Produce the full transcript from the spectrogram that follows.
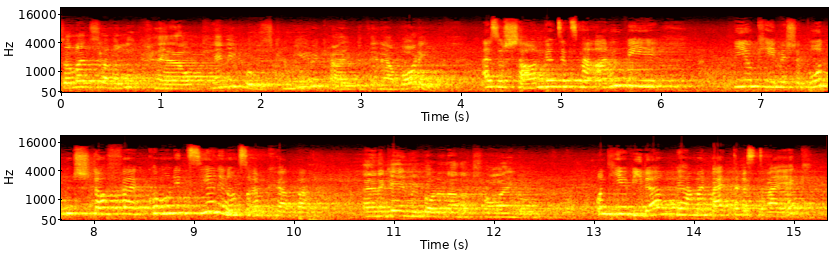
So let's have a look how chemicals communicate within our body. Also schauen wir uns jetzt mal an, wie biochemische Botenstoffe kommunizieren in unserem Körper. And again, we've got another triangle. Und hier wieder, wir haben ein weiteres Dreieck.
